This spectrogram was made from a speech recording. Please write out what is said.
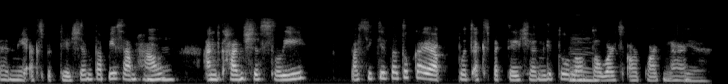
any expectation, tapi somehow Mhm. unconsciously pasti kita tuh kayak put expectation gitu loh Hmm. towards our partner. Iya.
